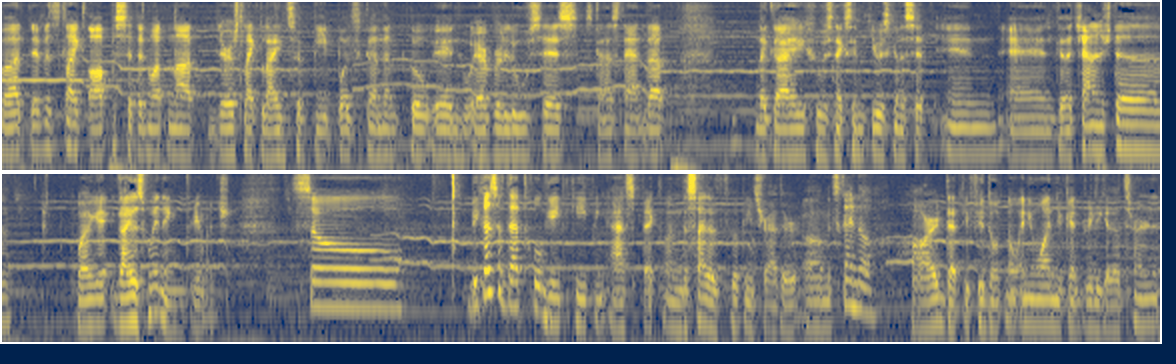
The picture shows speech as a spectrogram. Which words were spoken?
But if it's like opposite and whatnot there's like lines of people. It's gonna go in. Whoever loses is gonna stand up. The guy who's next in queue is gonna sit in and gonna challenge the guy who's winning pretty much. So because of that whole gatekeeping aspect on the side of the philippines rather um, it's kind of hard that if you don't know anyone you can't really get a turn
